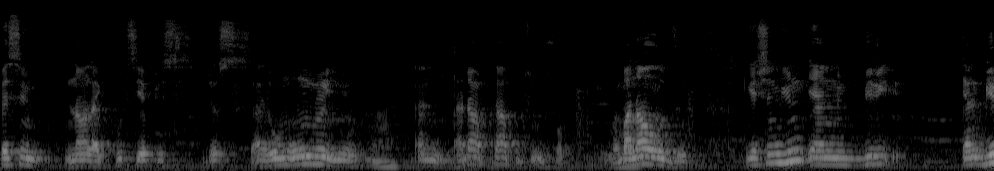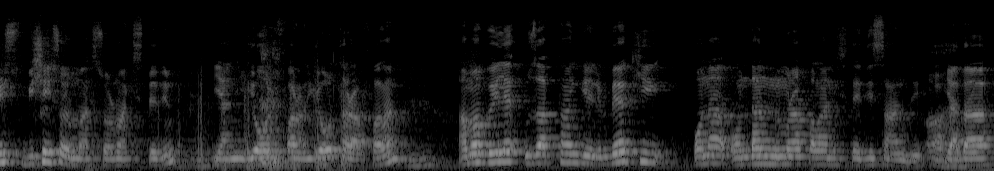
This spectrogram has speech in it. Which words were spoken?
Person now like puts earpiece just like umru in you. Mm. And I don't, that happened to me before. Bana- Bana oldu. Geçen gün yani bir yani bir bir şey sormak sormak istedim. Yani yol falan, yol taraf falan. Ama böyle uzaktan gelin. Belki ona ondan numara falan istedi sandı. Aha. Ya da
